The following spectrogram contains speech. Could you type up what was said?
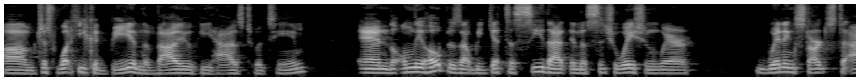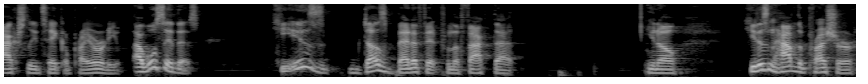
Um, just what he could be and the value he has to a team. And the only hope is that we get to see that in a situation where winning starts to actually take a priority. I will say this: he is does benefit from the fact that you know he doesn't have the pressure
